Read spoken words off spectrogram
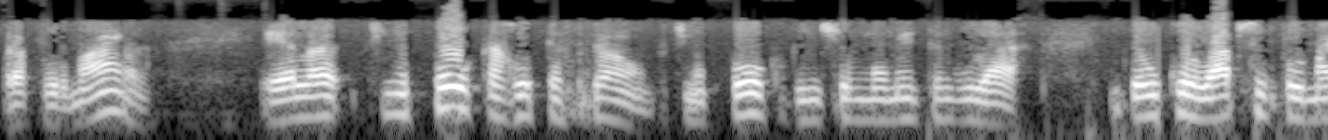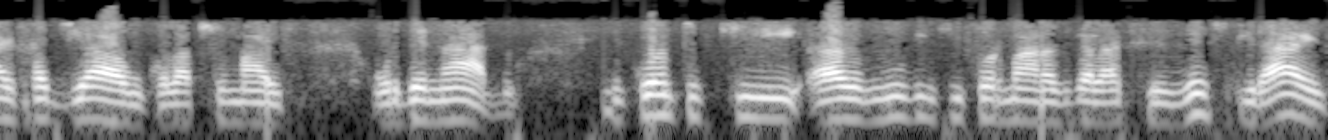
para formar, ela tinha pouca rotação, tinha pouco que a gente chama de momento angular. Então o colapso foi mais radial, um colapso mais ordenado. Enquanto que a nuvem que formaram as galáxias espirais,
